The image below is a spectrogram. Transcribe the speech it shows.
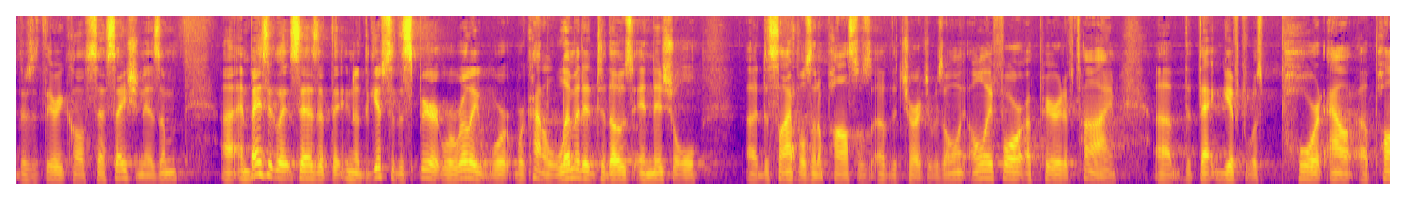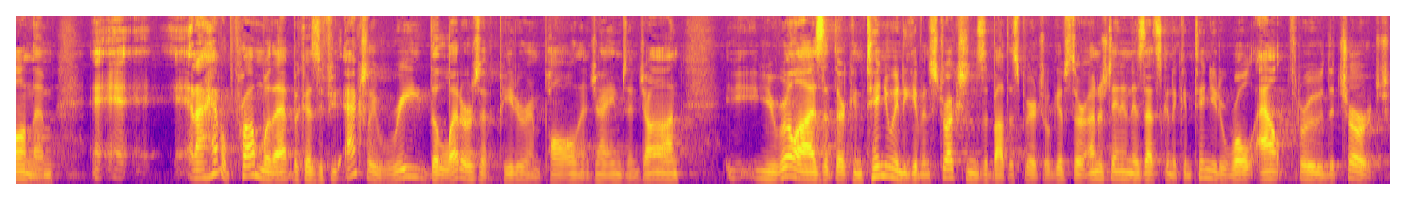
there's a theory called cessationism. Uh, and basically, it says that the, you know, the gifts of the Spirit were really were, were kind of limited to those initial uh, disciples and apostles of the church. It was only, only for a period of time uh, that that gift was poured out upon them. And, and I have a problem with that because if you actually read the letters of Peter and Paul and James and John, you realize that they're continuing to give instructions about the spiritual gifts. Their understanding is that's going to continue to roll out through the church.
